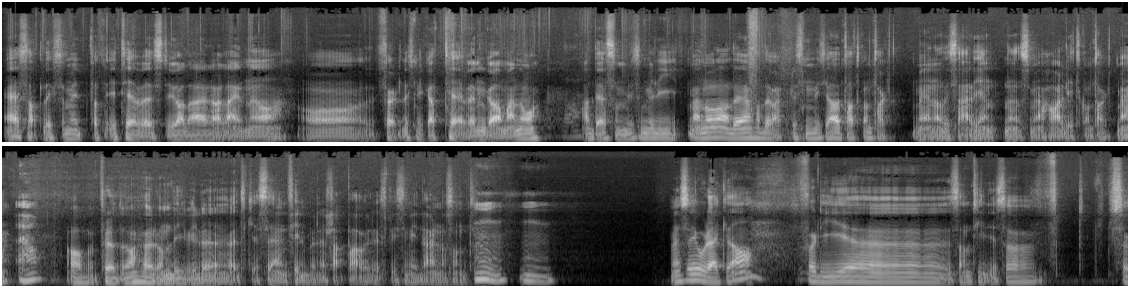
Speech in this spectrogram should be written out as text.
Jeg satt liksom i, i TV-stua der aleine og følte liksom ikke at TV-en ga meg noe. At det som liksom ville gitt meg noe, da, det hadde vært liksom hvis jeg hadde tatt kontakt med en av disse her jentene som jeg har litt kontakt med, Ja. og prøvde å høre om de ville vet ikke, se en film eller slappe av eller spise middag. eller noe sånt. Mm, Men så gjorde jeg ikke det, da. Fordi øh, samtidig så, så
